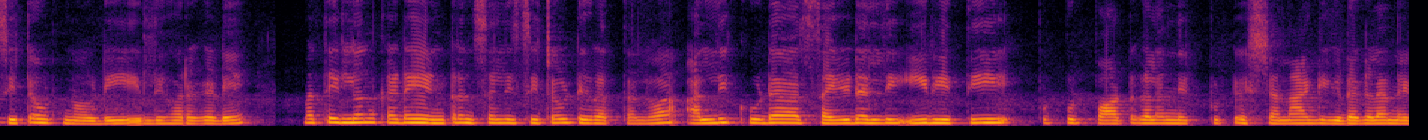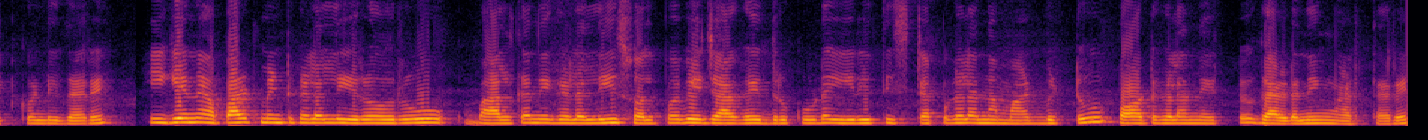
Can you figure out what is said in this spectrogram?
ಸಿಟ್ ಔಟ್ ನೋಡಿ ಇಲ್ಲಿ ಹೊರಗಡೆ. ಮತ್ತೆ ಇಲ್ಲೊಂದು ಕಡೆ ಎಂಟ್ರೆನ್ಸ್ ಅಲ್ಲಿ ಸಿಟ್ ಔಟ್ ಇರತ್ತಲ್ವ? ಅಲ್ಲಿ ಕೂಡ ಸೈಡ್ ಅಲ್ಲಿ ಈ ರೀತಿ ಪುಟ್ ಪುಟ್ ಪಾಟ್ಗಳನ್ನು ಇಟ್ಬಿಟ್ಟು ಎಷ್ಟು ಚೆನ್ನಾಗಿ ಗಿಡಗಳನ್ನು ಇಟ್ಕೊಂಡಿದ್ದಾರೆ. ಹೀಗೇನೆ ಅಪಾರ್ಟ್ಮೆಂಟ್ಗಳಲ್ಲಿ ಇರೋರು ಬಾಲ್ಕನಿಗಳಲ್ಲಿ ಸ್ವಲ್ಪವೇ ಜಾಗ ಇದ್ರೂ ಕೂಡ ಈ ರೀತಿ ಸ್ಟೆಪ್ ಸ್ಟೆಪ್ಗಳನ್ನು ಮಾಡಿಬಿಟ್ಟು ಪಾಟ್ಗಳನ್ನು ಇಟ್ಟು ಗಾರ್ಡನಿಂಗ್ ಮಾಡ್ತಾರೆ.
